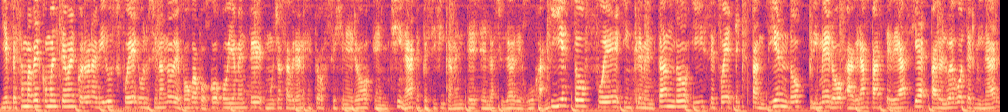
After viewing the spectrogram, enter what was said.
y empezamos a ver cómo el tema del coronavirus fue evolucionando de poco a poco. Hoy obviamente muchos sabrán esto se generó en China, específicamente en la ciudad de Wuhan. Y esto fue incrementando y se fue expandiendo primero a gran parte de Asia para luego terminar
